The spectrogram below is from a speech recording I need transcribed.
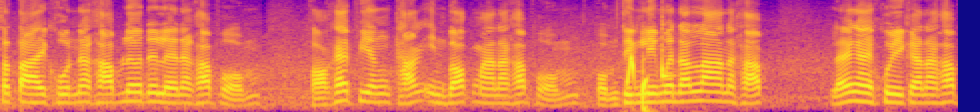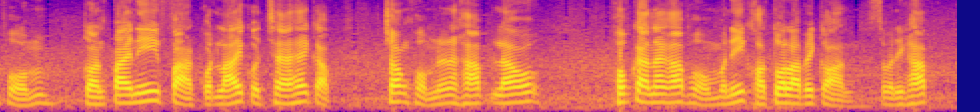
สไตล์คุณนะครับเลือกได้เลยนะครับผมขอแค่เพียงทักอินบ็อกมานะครับผมผมทิ้งลิงก์ไว้ด้านล่างนะครับ และงไงคุยกันนะครับผมก่อนไปนี้ฝากกดไลค์กดแชร์ให้กับช่องผมด้วยนะครับ แล้วพบกันนะครับผมวันนี้ขอตัวลาไปก่อนสวัสดีครับ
